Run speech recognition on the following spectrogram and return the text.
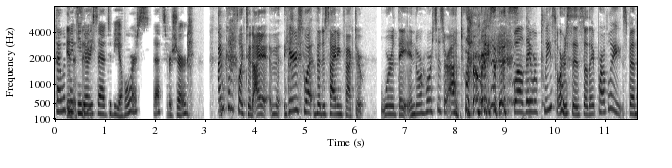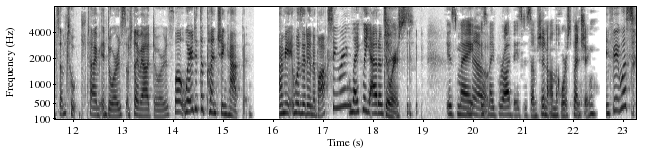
That would make a me very sad to be a horse. That's for sure. I'm conflicted. I th- here's what the deciding factor: were they indoor horses or outdoor horses? well, they were police horses, so they probably spent some t- time indoors, some time outdoors. well, where did the punching happen? I mean, was it in a boxing ring? Likely out of doors is my No. is my broad based assumption on the horse punching. If it was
